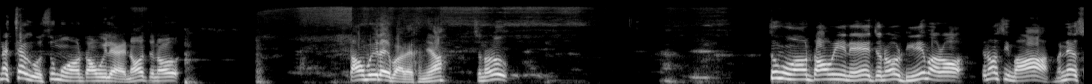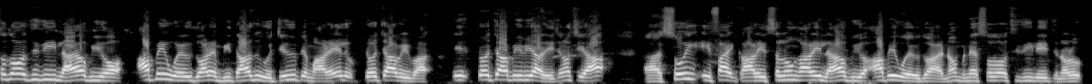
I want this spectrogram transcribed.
နှစ်ချက်ကိုစုမုံအောင်တောင်းပေးလိုက်ရနော်ကျွန်တော်တို့တောင်းပေးလိုက်ပါတယ်ခင်ဗျာကျွန်တော်တို့ စုမုံအောင်တောင်းရင်းနဲ့ကျွန်တော်တို့ဒီနေ့မှာတော့ကျွန်တော်စီမှာမနေ့စောစောစီးစီးလာရောက်ပြီးတော့အားပေးဝယ်ယူသွားတဲ့မိသားစုကိုကျေးဇူးတင်ပါတယ်လို့ပြောကြားပေးပါအေးပြောကြားပေးပါရစေကျွန်တော်စီကအာဆိုး A5 ကားလေးစလွန်ကားလေးလာရောက်ပြီးတော့အားပေးဝယ်ယူသွားတယ်နော်မနေ့စောစောစီးစီးလေးကျွန်တော်တို့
